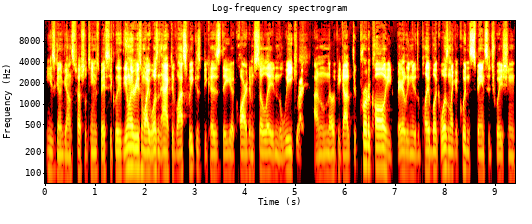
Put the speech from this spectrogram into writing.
he's going to be on special teams. Basically, the only reason why he wasn't active last week is because they acquired him so late in the week. Right. I don't know if he got it through protocol. He barely knew the playbook. It wasn't like a Quinton Spain situation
